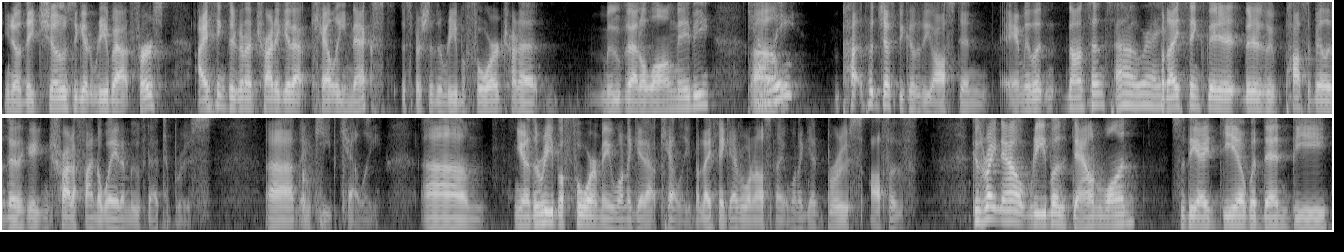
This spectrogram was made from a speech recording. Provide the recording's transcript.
you know, they chose to get Reba out first. I think they're gonna try to get out Kellie next, especially the Reba four, trying to move that along maybe. Kellie. Pu- But just because of the Austin amulet nonsense. Oh, right. But I think there there's a possibility that they can try to find a way to move that to Bruce um, and keep Kellie. Um, you know, the Reba four may want to get out Kellie, but I think everyone else might want to get Bruce off of because right now Reba's down one. So the idea would then be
